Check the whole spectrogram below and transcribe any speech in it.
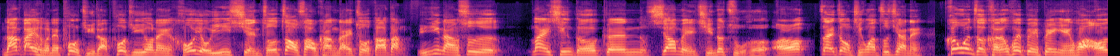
蓝白河呢破局了，破局以后呢，侯友谊选择赵少康来做搭档，民进党是。赖清德跟萧美琴的组合，而在这种情况之下呢，柯文哲可能会被边缘化，而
